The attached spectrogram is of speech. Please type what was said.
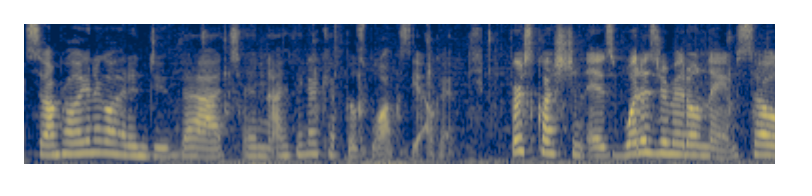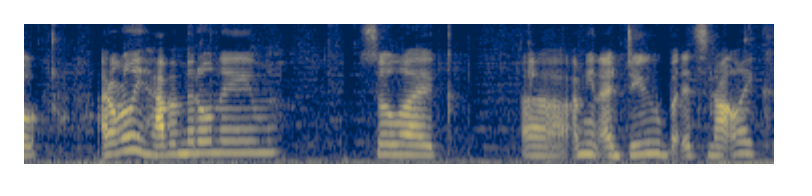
So I'm probably going to go ahead and do that. And I think I kept those blocks. Yeah, okay. First question is, what is your middle name? So I don't really have a middle name. So like, uh, I mean, I do, but it's not like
